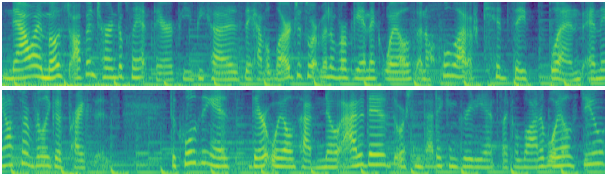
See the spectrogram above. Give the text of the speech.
Now I most often turn to plant therapy because they have a large assortment of organic oils and a whole lot of kid safe blends, and they also have really good prices. The cool thing is, their oils have no additives or synthetic ingredients like a lot of oils do,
